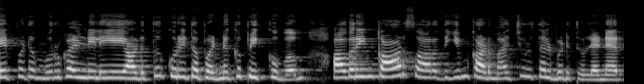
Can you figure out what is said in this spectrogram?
ஏற்பட்ட முருகல் நிலையை அடுத்து குறித்த பெண்ணுக்கு பிக்குவும் அவரின் கார் சாரதியும் கடும் அச்சுறுத்தல் விடுத்துள்ளனர்.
